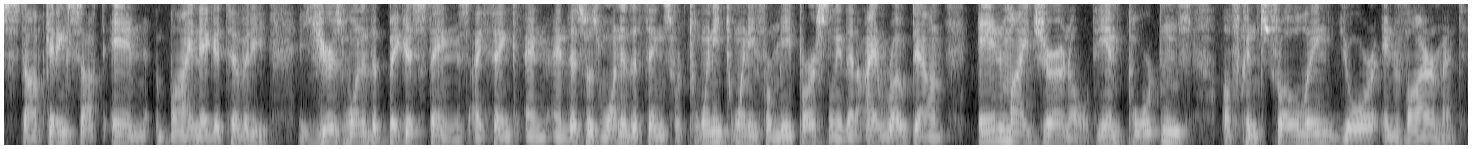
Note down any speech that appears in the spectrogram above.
stop getting sucked in by negativity. Here's one of the biggest things I think, and, and this was one of the things for 2020 for me personally that I wrote down in my journal, the importance of controlling your environment.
